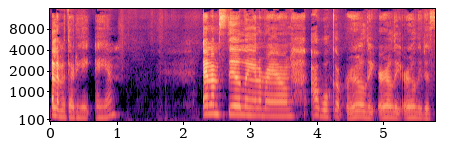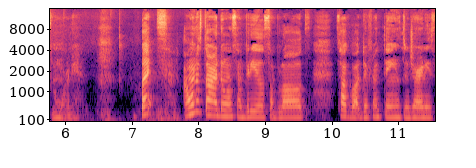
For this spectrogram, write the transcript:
11:38 a.m. And I'm still laying around. I woke up early, early, early this morning. But I want to start doing some videos, some vlogs, talk about different things and journeys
